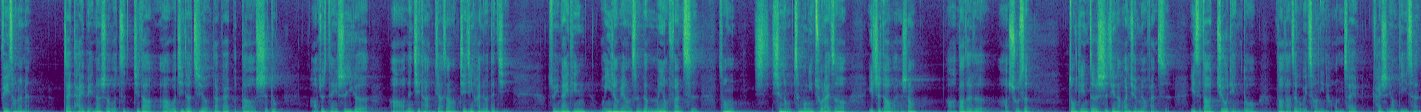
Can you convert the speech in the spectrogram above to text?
非常的冷，在台北那时候我只记到啊，我记得只有大概不到十度，啊，就是等于是一个啊冷气团加上接近寒流等级。所以那一天我印象非常深刻，没有饭吃。从成功成功岭出来之后，一直到晚上啊，到这个。啊，宿舍中间这个时间呢，完全没有饭吃，一直到九点多到达这个尾仓岭呢，我们才开始用第一餐。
